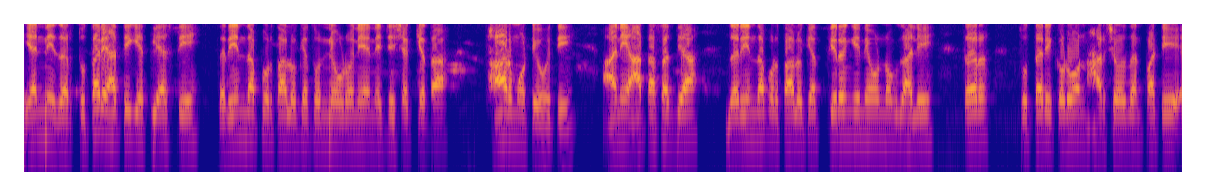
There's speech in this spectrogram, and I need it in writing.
यांनी जर तुतारी हाती घेतली असती तर इंदापूर तालुक्यातून निवडून येण्याची शक्यता फार मोठी होती. आणि आता सध्या जर इंदापूर तालुक्यात तिरंगी निवडणूक झाली तर तुतारीकडून हर्षवर्धन पाटील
